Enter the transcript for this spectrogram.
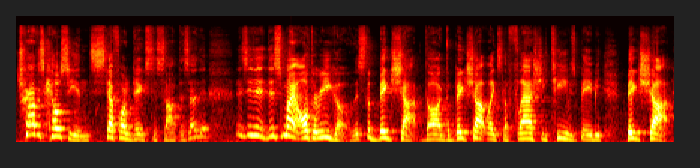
Travis Kelce and Stefon Diggs to stop this. This is, this is my alter ego. This is the big shot, dog. The big shot likes the flashy teams, baby. Big shot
